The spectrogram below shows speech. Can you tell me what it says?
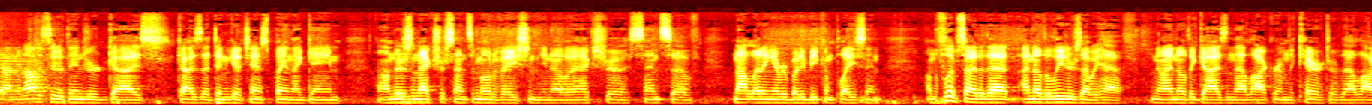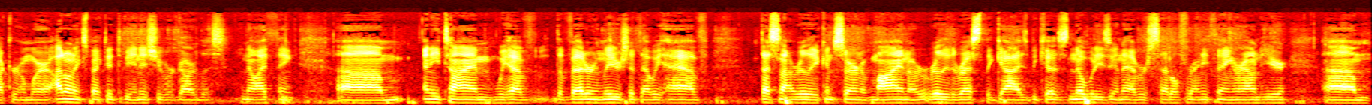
Yeah, I mean, obviously with injured guys, guys that didn't get a chance to play in that game, um, there's an extra sense of motivation, you know, an extra sense of not letting everybody be complacent on the flip side of that, I know the leaders that we have. You know, I know the guys in that locker room, the character of that locker room, where I don't expect it to be an issue regardless. You know, I think um, anytime we have the veteran leadership that we have, that's not really a concern of mine or really the rest of the guys because nobody's going to ever settle for anything around here. Um,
